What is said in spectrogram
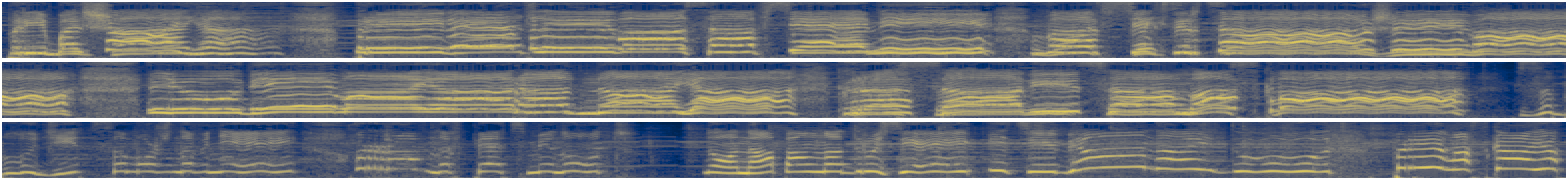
прибольшая, приветлива со всеми, во всех сердцах жива. Любимая, родная, красавица Москва. Заблудиться можно в ней ровно в пять минут. Но она полна друзей, и тебя найдут. Приласкают,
